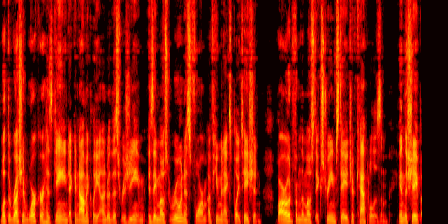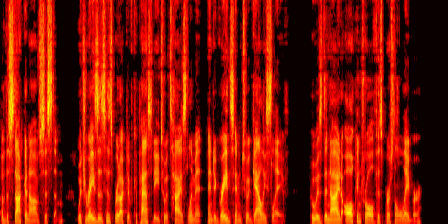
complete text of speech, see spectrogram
What the Russian worker has gained economically under this regime is a most ruinous form of human exploitation, borrowed from the most extreme stage of capitalism, in the shape of the Stakhanov system, which raises his productive capacity to its highest limit and degrades him to a galley slave, who is denied all control of his personal labor,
